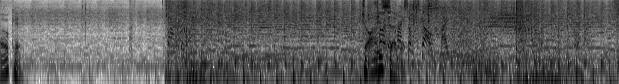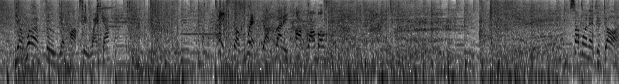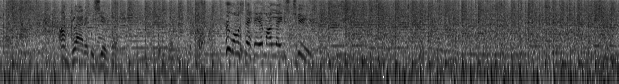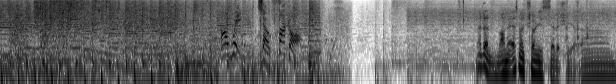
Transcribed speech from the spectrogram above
Okay. Johnny Trying to crack some skulls, mate. You're worm food, you poxy wanker. Taste the rip, you bloody cockwomble. Someone had to die. I'm glad it was you. hear my latest tune. I win, so fuck off. Na dann, machen wir erstmal Johnny Savage hier. Ähm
